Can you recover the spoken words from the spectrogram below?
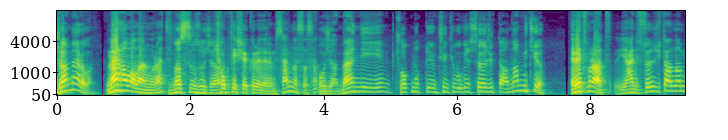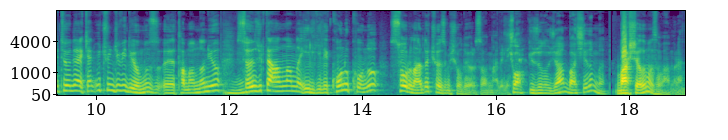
Hocam merhaba. Merhabalar Murat. Nasılsınız hocam? Çok teşekkür ederim. Sen nasılsın? Hocam ben de iyiyim. Çok mutluyum çünkü bugün sözcükte anlam bitiyor. Evet Murat. Yani sözcükte anlam bitiyor derken üçüncü videomuz e, tamamlanıyor. Sözcükte anlamla ilgili konu konu sorularda çözmüş oluyoruz onunla birlikte. Çok güzel hocam. Başlayalım mı? Başlayalım o zaman Murat.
